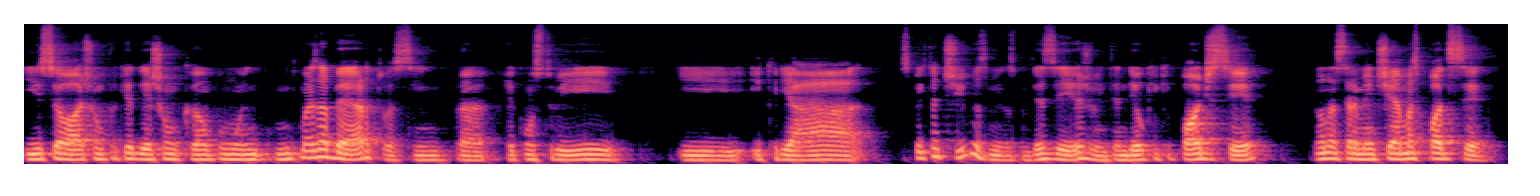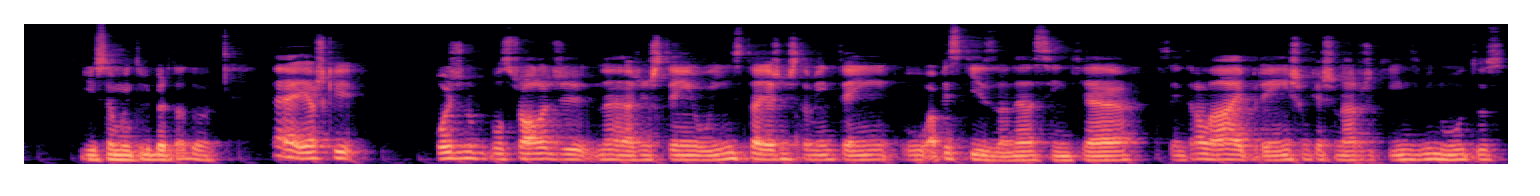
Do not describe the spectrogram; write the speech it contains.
E isso é ótimo porque deixa um campo muito mais aberto, assim, para reconstruir e, e, criar expectativas mesmo, desejo, entender o que, que, pode ser. Não necessariamente é, mas pode ser. E isso é muito libertador. É, e acho que hoje no Astrology, né, a gente tem o Insta e a gente também tem o, a pesquisa, né, assim, que é, você entra lá e preenche um questionário de 15 minutos.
